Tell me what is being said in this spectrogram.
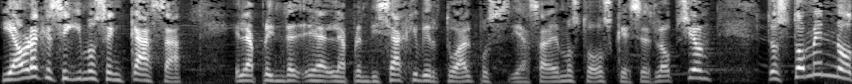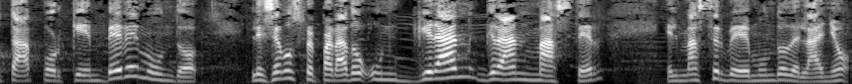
Y ahora que seguimos en casa, el, el aprendizaje virtual, pues ya sabemos todos que esa es la opción. Entonces tomen nota porque en Bebemundo les hemos preparado un gran, gran máster, el máster Bebemundo del año,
